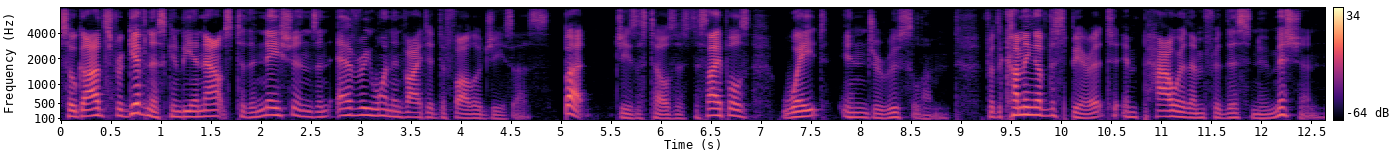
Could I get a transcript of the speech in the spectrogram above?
So God's forgiveness can be announced to the nations and everyone invited to follow Jesus. But, Jesus tells his disciples, wait in Jerusalem for the coming of the Spirit to empower them for this new mission.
